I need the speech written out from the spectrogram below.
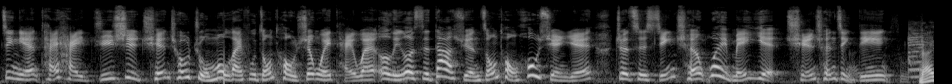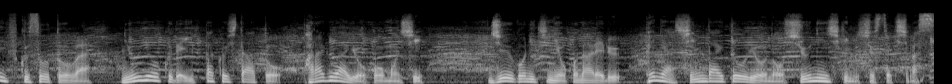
近年台海局势全球瞩目，赖副总统身为台湾二零二四大选总统候选人，这次行程外媒也全程紧盯。赖副総統はニューヨークで一泊した後、パラグアイを訪問し、 15日に行われるペニャ新大統領の就任式に出席します。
